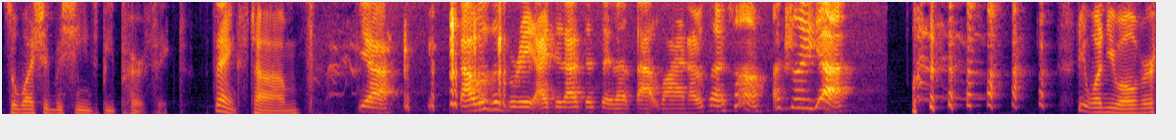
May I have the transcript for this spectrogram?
so why should machines be perfect? Thanks, Tom. Yeah. That was a great I did have to say that that line. I was like, huh, actually yeah. He won you over.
